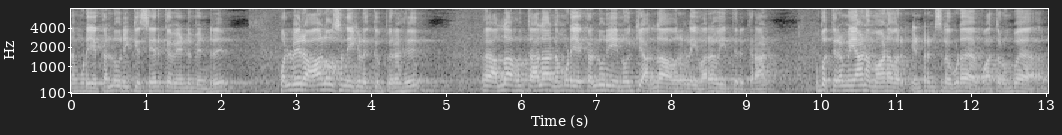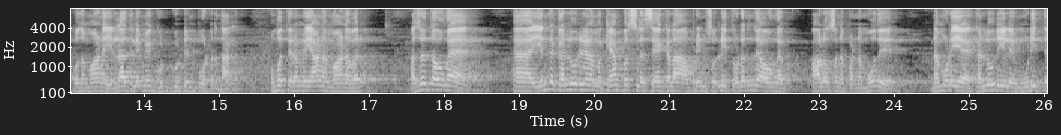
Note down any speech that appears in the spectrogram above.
நம்முடைய கல்லூரிக்கு சேர்க்க வேண்டும் என்று பல்வேறு ஆலோசனைகளுக்கு பிறகு அல்லாஹு தாலா நம்முடைய கல்லூரியை நோக்கி அல்லாஹ் அவர்களை வர வைத்திருக்கிறான். ரொம்ப திறமையான மாணவர் என்ட்ரன்ஸில் கூட பார்த்தோம் ரொம்ப அற்புதமான எல்லாத்துலேயுமே குட் குட்டுன்னு போட்டிருந்தாங்க. ரொம்ப திறமையான மாணவர். அசத் அவங்க எந்த கல்லூரியில் நம்ம கேம்பஸில் சேர்க்கலாம் அப்படின்னு சொல்லி தொடர்ந்து அவங்க ஆலோசனை பண்ணும்போது நம்முடைய கல்லூரியில் முடித்த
